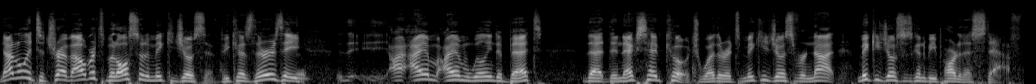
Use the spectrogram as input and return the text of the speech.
not only to Trev Alberts but also to Mickey Joseph because there is a I, I am I am willing to bet that the next head coach, whether it's Mickey Joseph or not, Mickey Joseph is going to be part of this staff.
